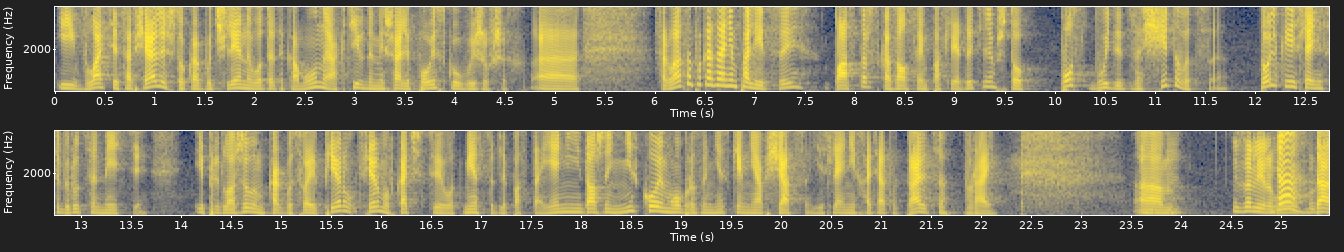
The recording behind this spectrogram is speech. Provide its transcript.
И власти сообщали, что как бы члены вот этой коммуны активно мешали поиску выживших. Э, согласно показаниям полиции, пастор сказал своим последователям, что пост будет засчитываться только если они соберутся вместе. И предложил им как бы свою ферму в качестве вот места для поста. И они не должны ни с коим образом ни с кем не общаться, если они хотят отправиться в рай. Mm-hmm. Изолировал да, да,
